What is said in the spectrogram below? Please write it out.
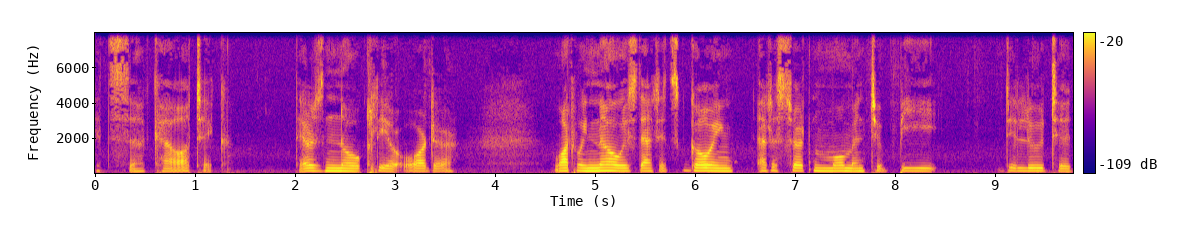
It's uh, chaotic. There's no clear order. What we know is that it's going at a certain moment to be diluted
